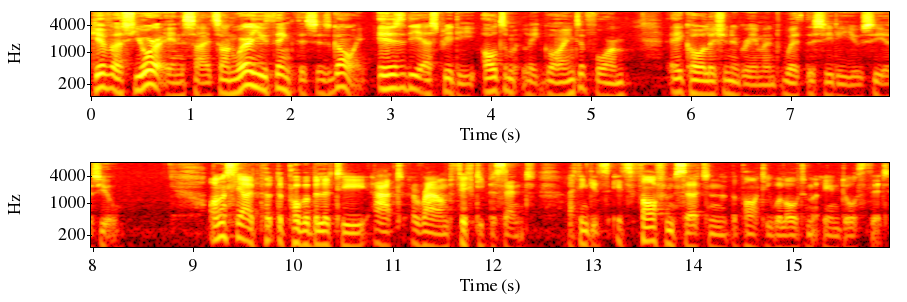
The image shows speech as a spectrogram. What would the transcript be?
give us your insights on where you think this is going. Is the SPD ultimately going to form a coalition agreement with the CDU CSU? Honestly, I put the probability at around 50%. I think it's, it's far from certain that the party will ultimately endorse it.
